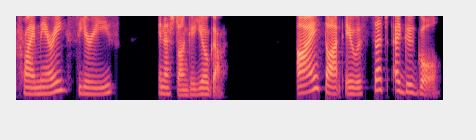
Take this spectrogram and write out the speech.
primary series in Ashtanga yoga. I thought it was such a good goal.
